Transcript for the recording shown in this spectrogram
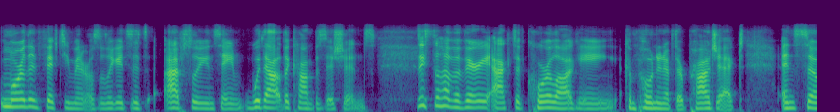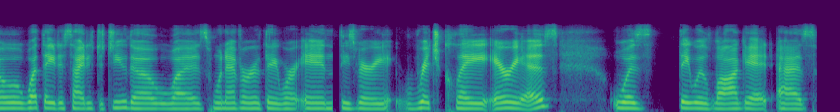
more than 50 minerals. Like it's it's absolutely insane without the compositions. They still have a very active core logging component of their project. And so what they decided to do though was whenever they were in these very rich clay areas was they would log it as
